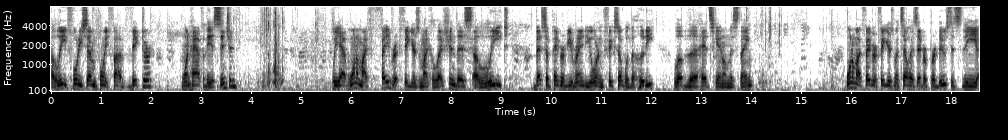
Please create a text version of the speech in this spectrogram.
Elite 47.5 Viktor, one half of the Ascension. We have one of my favorite figures in my collection, this Elite Best of Pay-Per-View Randy Orton fix-up with the hoodie. Love the head scan on this thing. One of my favorite figures Mattel has ever produced. It's the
